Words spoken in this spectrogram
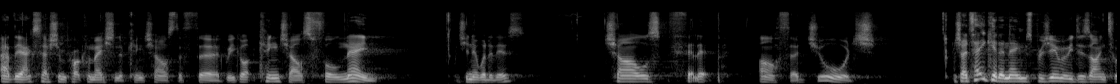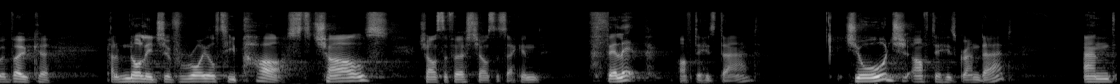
At the accession proclamation of King Charles III, we got King Charles' full name. Do you know what it is? Charles Philip Arthur George, which I take it a name's presumably designed to evoke a kind of knowledge of royalty past. Charles, Charles I, Charles II, Philip, after his dad, George, after his granddad, and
